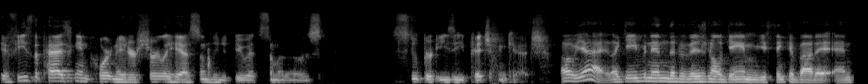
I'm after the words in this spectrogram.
if he's the passing game coordinator, surely he has something to do with some of those super easy pitch and catch. Oh, yeah. Like, even in the divisional game, you think about it, and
